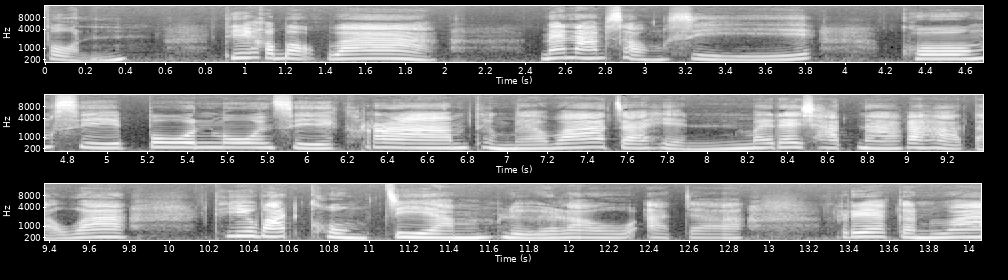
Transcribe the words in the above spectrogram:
ฝนที่เขาบอกว่า แม่น้ำสองสี โค้งสีปูนมูลสีคราม ถึงแม้ว่าจะเห็นไม่ได้ชัดนักค่ะ แต่ว่าที่วัดโขงเจียม หรือเราอาจจะเรียกกันว่า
